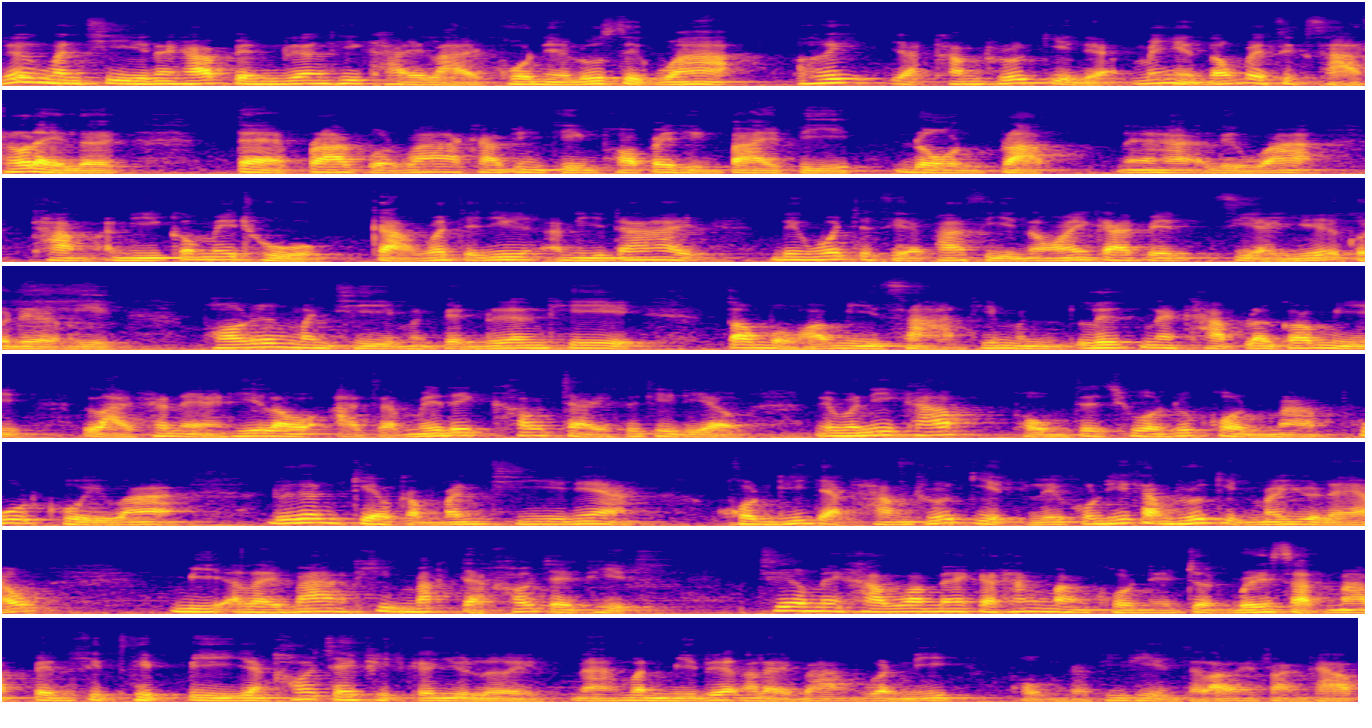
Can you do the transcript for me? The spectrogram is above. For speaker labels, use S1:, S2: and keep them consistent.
S1: เรื่องบัญชีนะครับเป็นเรื่องที่ใครหลายคนเนี่ยรู้สึกว่าเฮ้ยอยากทำธุรกิจเนี่ยไม่เห็นต้องไปศึกษาเท่าไหร่เลย แต่ปรากฏว่าครับจริงๆ พอไปถึงปลายปีโดนปรับนะฮะหรือว่าทำอันนี้ก็ไม่ถูกกะว่าจะยื่นอันนี้ได้นึกว่าจะเสียภาษีน้อยกลายเป็นเสียเยอะกว่าเดิมอีก เพราะเรื่องบัญชีมันเป็นเรื่องที่ต้องบอกว่ามีศาสตร์ที่มันลึกนะครับแล้วก็มีหลายแขนงที่เราอาจจะไม่ได้เข้าใจสัทีเดียว ในวันนี้ครับผมจะชวนทุกคนมาพูดคุยว่า เรื่องเกี่ยวกับบัญชีเนี่ยคนที่อยากทำธุรกิจ หรือคนที่ทำธุรกิจมาอยู่แล้ว มีอะไรบ้างที่มักจะเข้าใจผิด เชื่อไหมครับว่าแม้กระทั่งบางคนเนี่ยจดบริษัทมาเป็น 10บปี ยังเข้าใจผิดกันอยู่เลยนะมันมีเรื่องอะไรบ้างวันนี้ผมกับพี่เพียรจะเล่าให้ฟังครับ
